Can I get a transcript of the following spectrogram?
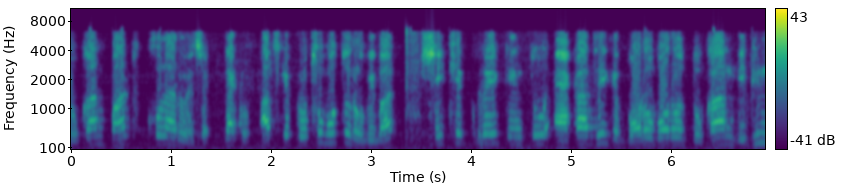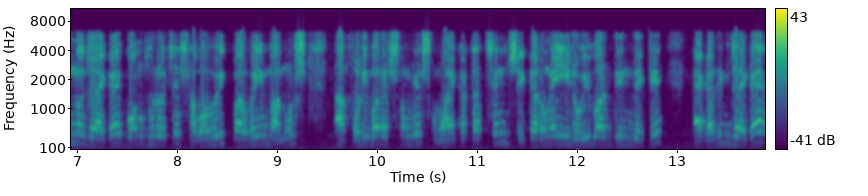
দোকানপাট খোলা রয়েছে। দেখো, আজকে প্রথমত রবিবার, সেই ক্ষেত্রে কিন্তু একাধিক বড় বড় দোকান বিভিন্ন জায়গায় বন্ধ রয়েছে। স্বাভাবিকভাবেই মানুষ পরিবারের সঙ্গে সময় কাটাচ্ছেন। সে কারণে এই রবিবার দিন দেখে একাধিক জায়গায়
